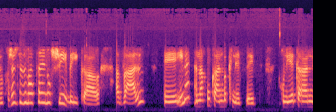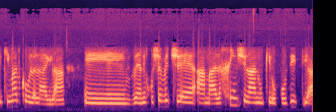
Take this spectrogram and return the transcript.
אני חושבת שזה מעשה אנושי בעיקר, אבל אה, הנה, אנחנו כאן בכנסת, אנחנו נהיה כאן כמעט כל הלילה. אה, ואני חושבת שהמהלכים שלנו כאופוזיציה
